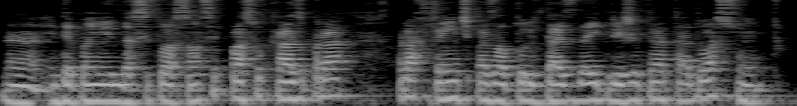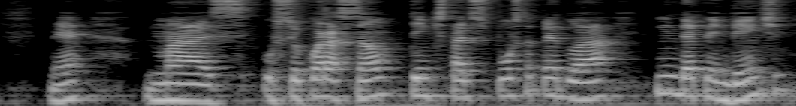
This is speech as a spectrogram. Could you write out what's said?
né, independente da situação, você passa o caso para frente, para as autoridades da igreja tratar do assunto. Né? Mas o seu coração tem que estar disposto a perdoar, independente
